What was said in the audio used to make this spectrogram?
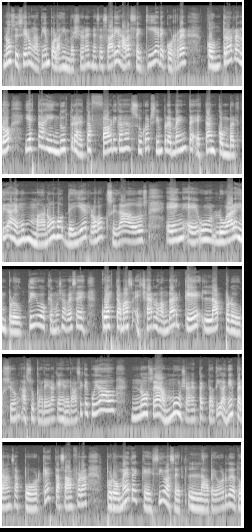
no se hicieron a tiempo las inversiones necesarias, ahora se quiere correr contrarreloj y estas industrias, estas fábricas de azúcar simplemente están convertidas en un manojo de hierros oxidados, en eh, lugares improductivos que muchas veces cuesta más echarlos a andar que la producción azucarera que genera. Así que cuidado, no se hagan muchas expectativas ni esperanzas porque esta zafra promete que sí va a ser la peor de todas.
